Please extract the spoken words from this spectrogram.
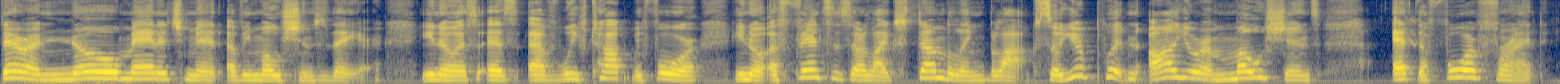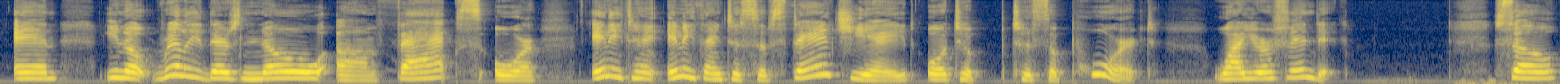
there are no management of emotions there. You know, as as, as we've talked before, you know, offenses are like stumbling blocks. So you're putting all your emotions at the forefront, and you know, really, there's no um, facts or anything anything to substantiate or to to support why you're offended. So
